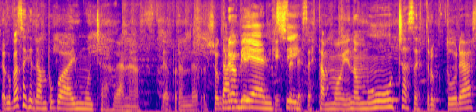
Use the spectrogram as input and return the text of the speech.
Lo que pasa es que tampoco hay muchas ganas de aprender. Yo También, creo que, que sí. se les están moviendo muchas estructuras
